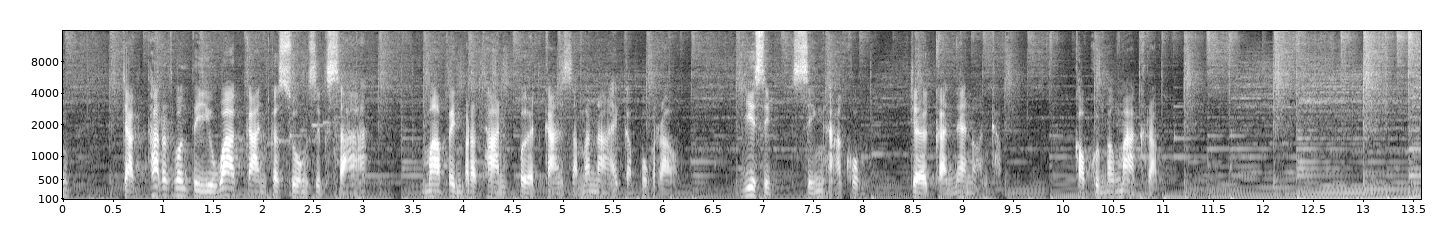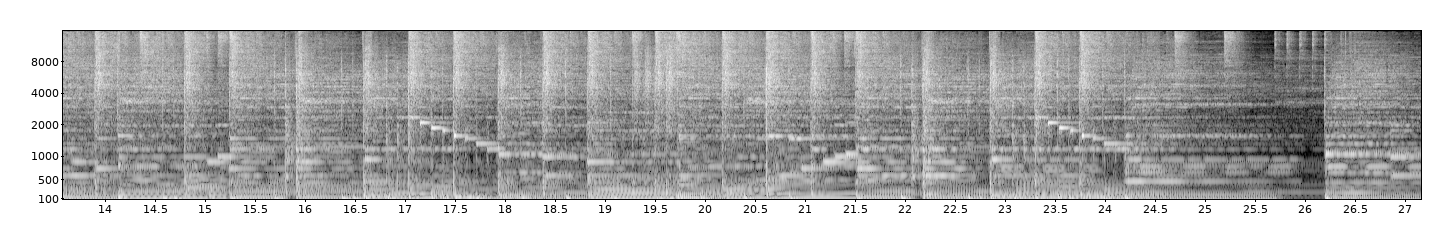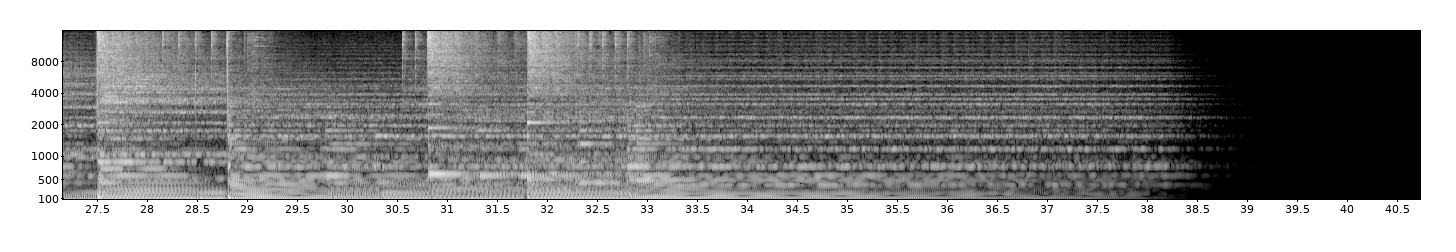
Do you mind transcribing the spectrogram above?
จากท่านรัฐมนตรีว่าการกระทรวงศึกษา มาเป็นประธานเปิดการสัมมนาให้กับพวกเรา 20 สิงหาคม เจอกันแน่นอนครับ ขอบคุณมาก ๆ ครับ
